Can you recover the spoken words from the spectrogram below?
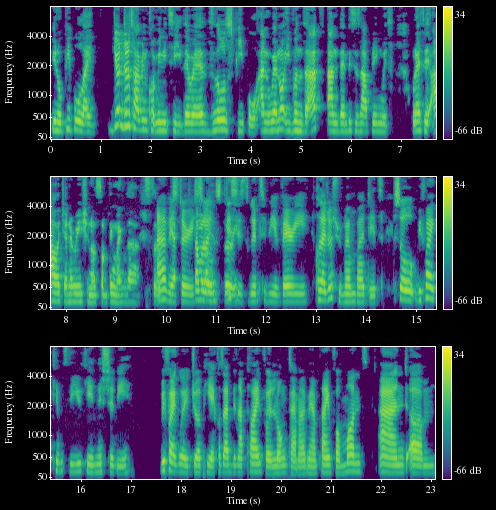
you know people like you're just having community. There were those people, and we're not even that. And then this is happening with, would I say, our generation or something like that. So I have yeah. a story. Me like story. this is going to be a very because I just remembered it. So before I came to the UK initially, before I got a job here, because I'd been applying for a long time, I'd been applying for months, and um,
